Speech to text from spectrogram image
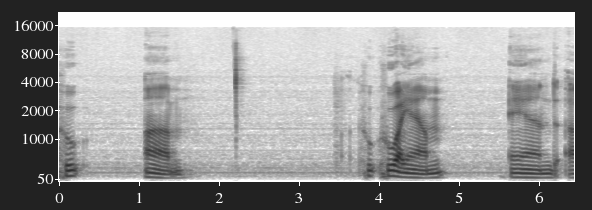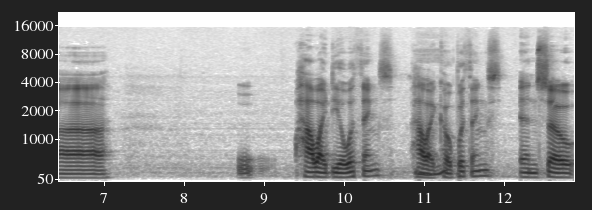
who, um, who who I am, and uh, w- how I deal with things, how I cope with things. And so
